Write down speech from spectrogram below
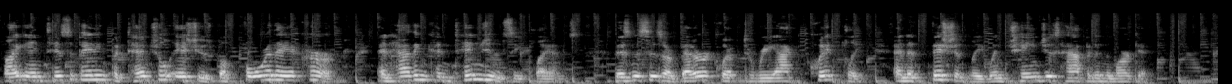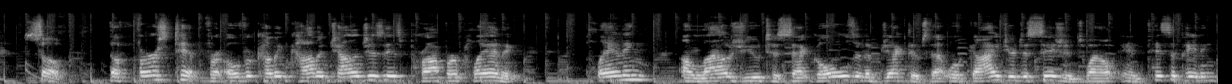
By anticipating potential issues before they occur and having contingency plans, businesses are better equipped to react quickly and efficiently when changes happen in the market. So, the first tip for overcoming common challenges is proper planning. Planning allows you to set goals and objectives that will guide your decisions while anticipating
